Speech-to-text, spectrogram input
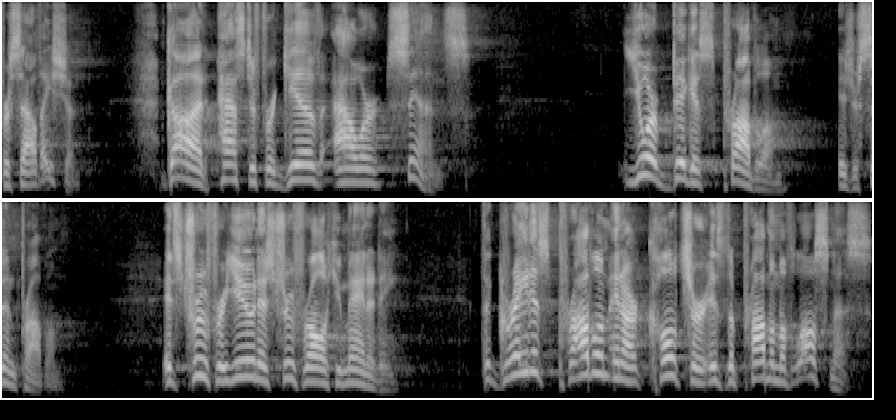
for salvation. God has to forgive our sins. Your biggest problem is your sin problem. It's true for you and it's true for all humanity. The greatest problem in our culture is the problem of lostness.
